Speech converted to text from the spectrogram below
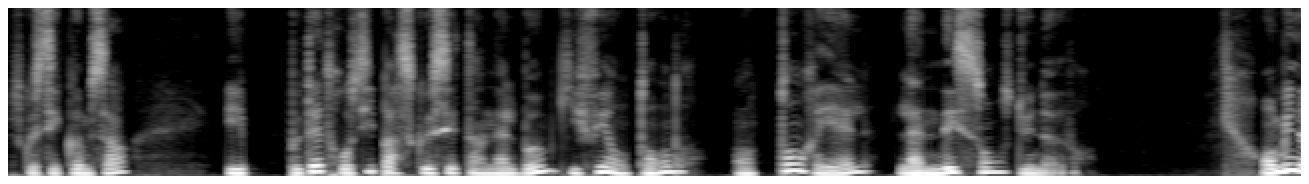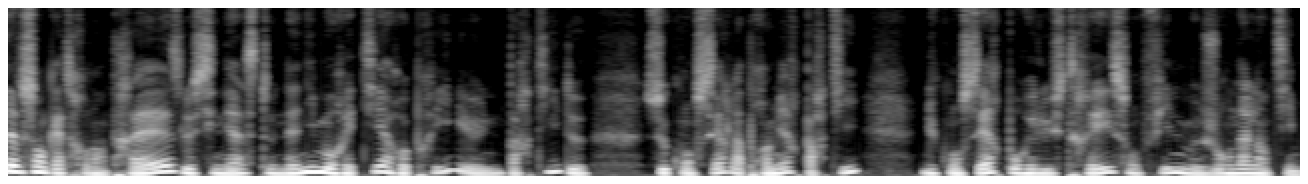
parce que c'est comme ça, et peut-être aussi parce que c'est un album qui fait entendre en temps réel la naissance d'une œuvre. En 1993, le cinéaste Nanni Moretti a repris une partie de ce concert, la première partie du concert, pour illustrer son film Journal intime.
